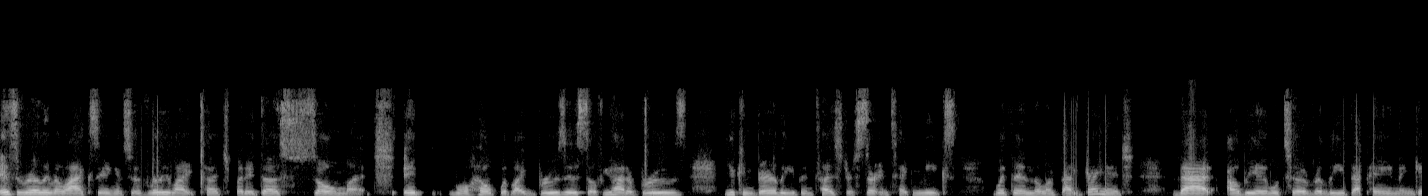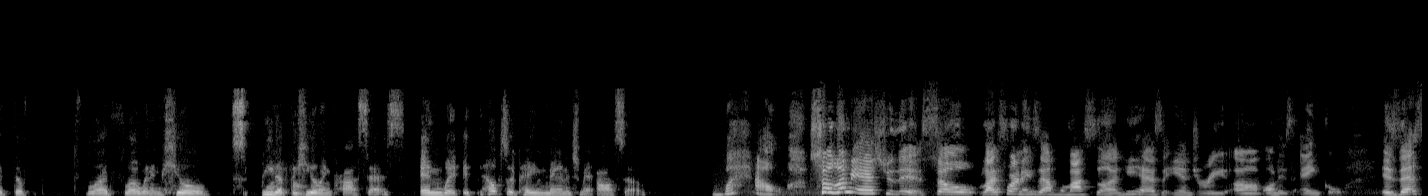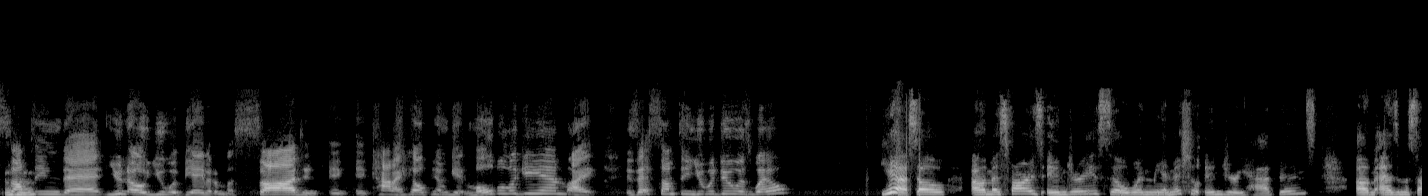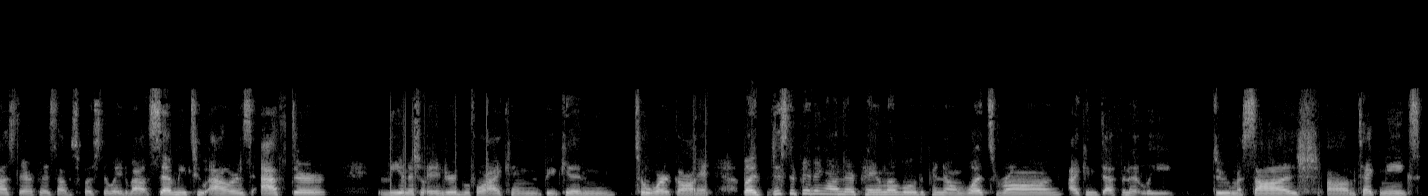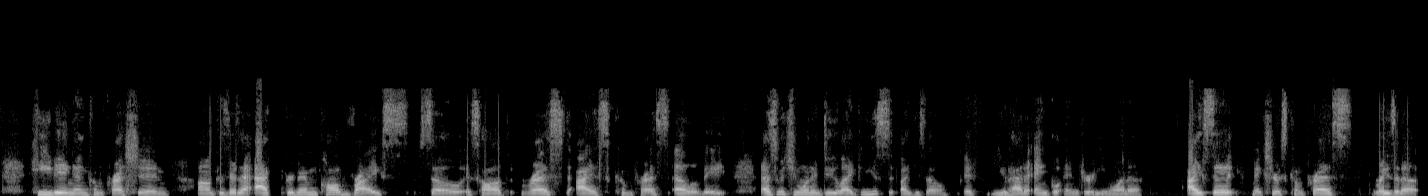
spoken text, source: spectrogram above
it's really relaxing. It's a really light touch, but it does so much. It will help with like bruises. So if you had a bruise, you can barely even touch. There's certain techniques within the lymphatic drainage that I'll be able to relieve that pain and get the blood flowing and heal, speed wow. up the healing process. And with, it helps with pain management also. Wow. So let me ask you this. So, like for an example, my son, he has an injury um, on his ankle is that mm-hmm. something that you know you would be able to massage and, and, and kind of help him get mobile again like is that something you would do as well yeah so um, as far as injuries so when the initial injury happens um, as a massage therapist i'm supposed to wait about 72 hours after the initial injury before i can begin to work on it but just depending on their pain level depending on what's wrong i can definitely do massage um, techniques, heating and compression, because um, there's an acronym called RICE. So it's called Rest, Ice, Compress, Elevate. That's what you want to do. Like you, like you said, if you had an ankle injury, you want to ice it, make sure it's compressed, raise it up.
